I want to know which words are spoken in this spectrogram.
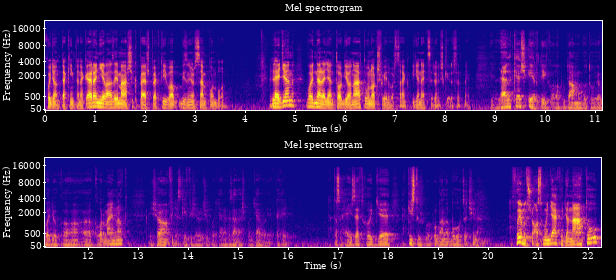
hogyan tekintenek erre, nyilván ez egy másik perspektíva bizonyos szempontból legyen, vagy ne legyen tagja a NATO-nak Svédország. Ilyen egyszerűen is kérdezhetném. Én lelkes, értékalapú támogatója vagyok a, kormánynak, és a Fidesz képviselőcsoportjának az álláspontjával értek egyet. Tehát az a helyzet, hogy hát Krisztusból próbálnak bohócot csinálni. Hát folyamatosan azt mondják, hogy a NATO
